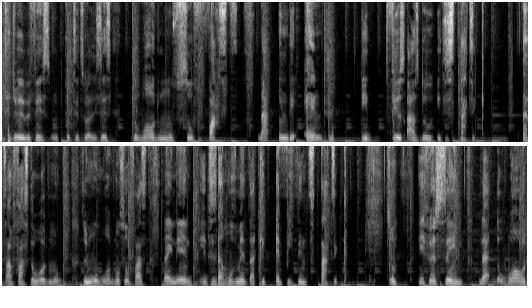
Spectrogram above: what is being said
Teju Babyface put it well. He says, The world moves so fast that in the end, it feels as though it is static. That's how fast the world moves. So the world moves so fast that in the end, it is that movement that keeps everything static. So if you're saying that the world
